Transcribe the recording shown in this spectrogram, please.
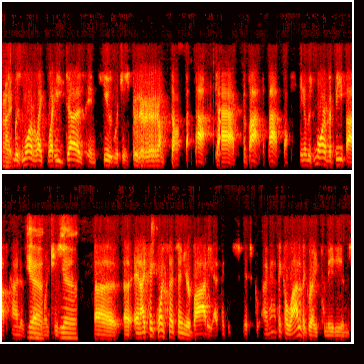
Right. it was more of like what he does in cute, which is you know, it was more of a bebop kind of Yeah. thing, which is Yeah. uh, uh, and I think once that's in your body, I think it's it's. I, mean, I think a lot of the great comedians,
